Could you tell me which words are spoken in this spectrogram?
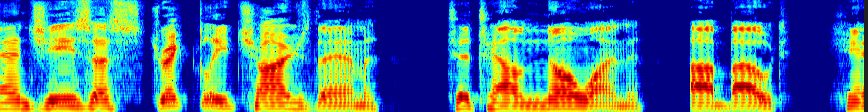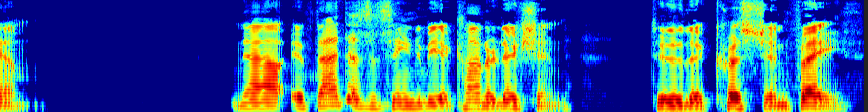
And Jesus strictly charged them to tell no one about him. Now, if that doesn't seem to be a contradiction to the Christian faith,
